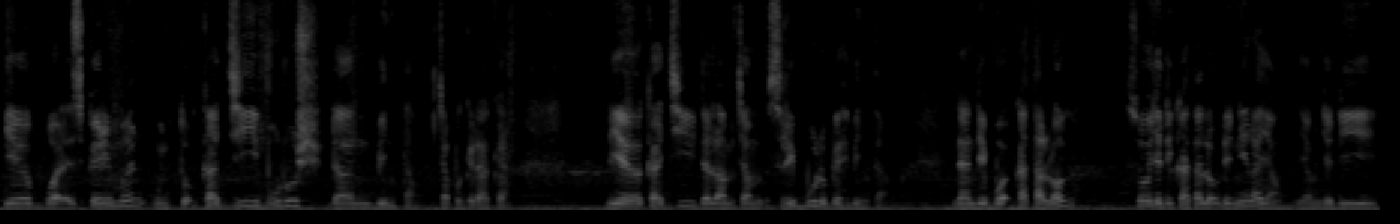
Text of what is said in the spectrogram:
Dia buat eksperimen untuk kaji buruj dan bintang macam pergerakan. Dia kaji dalam macam seribu lebih bintang dan dia buat katalog. So jadi katalog dia ni lah yang yang menjadi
